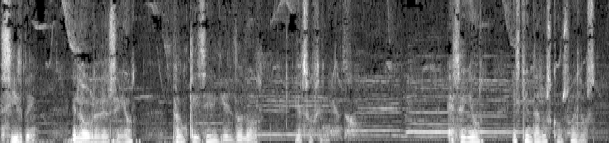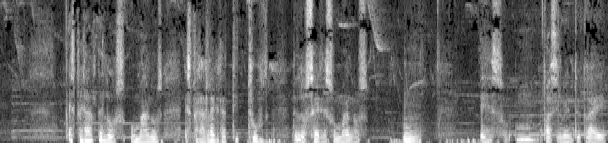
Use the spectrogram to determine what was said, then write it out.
Sirve en la obra del Señor, para aunque llegue el dolor y el sufrimiento. El Señor es quien da los consuelos. Esperar de los humanos, esperar la gratitud de los seres humanos. Mm, eso mm, fácilmente trae,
